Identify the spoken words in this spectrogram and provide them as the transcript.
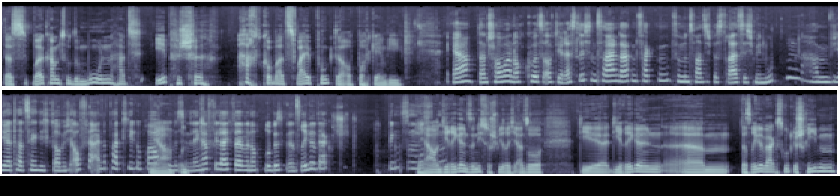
Das Welcome to the Moon hat epische 8,2 Punkte auf Boardgame Geek. Ja, dann schauen wir noch kurz auf die restlichen Zahlen, Daten, Fakten. 25 bis 30 Minuten haben wir tatsächlich, glaube ich, auch für eine Partie gebraucht. Ja, ein bisschen länger vielleicht, weil wir noch so ein bisschen ins Regelwerk pinksen mussten. Ja, und die Regeln sind nicht so schwierig. Also die, die Regeln, ähm, das Regelwerk ist gut geschrieben.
